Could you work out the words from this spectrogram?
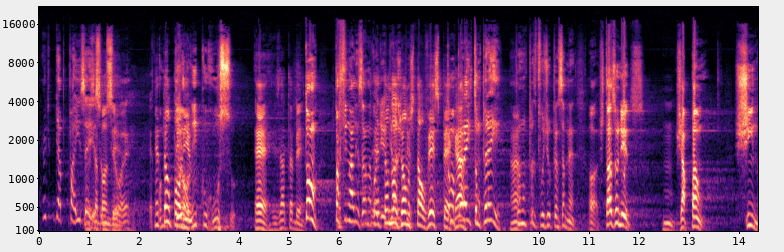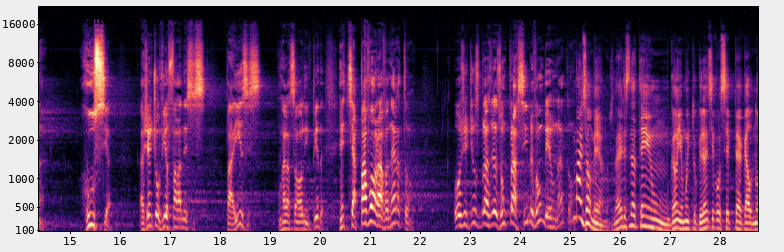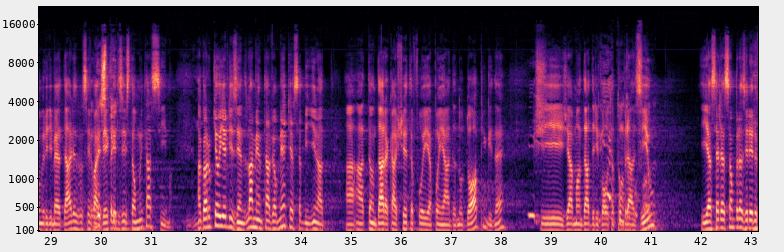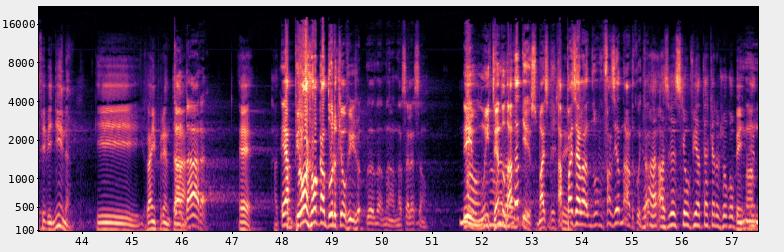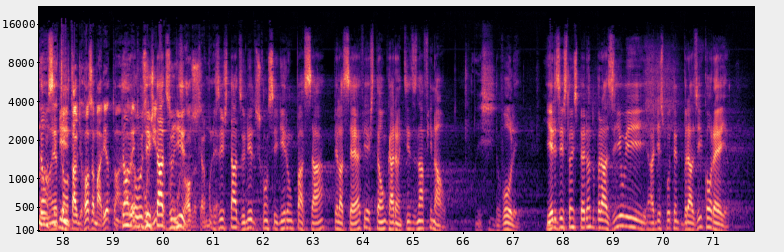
Eu digo, que país é Essa esse? É bandeira. C-O-R. É Então, Paulinho- Olímpico Russo. É, exatamente. Tom, para finalizar de- Então de nós Olimpíada. vamos talvez pegar. Tom, peraí, Tom, peraí. Ah. Para não fugir o pensamento. Ó, Estados Unidos, Hum. Japão, China, Rússia. A gente ouvia falar nesses países com relação à Olimpíada, a gente se apavorava, não era, Tom? Hoje em dia os brasileiros vão para cima e vão mesmo, né, Tom? Mais ou menos, né? Eles ainda têm um ganho muito grande. Se você pegar o número de medalhas, você Eu vai ver que respeito. eles estão muito acima. Agora, o que eu ia dizendo, lamentavelmente, essa menina, a, a Tandara Cacheta, foi apanhada no doping, né? E já mandada de volta é para o Brasil. E a seleção brasileira feminina, que vai enfrentar. Tandara É. é a pior jogadora que eu vi na, na- na seleção. Eu não, entendo ela, nada disso, mas rapaz, ela não fazia nada, coitada. Às vezes que eu vi até que ela jogou bem. Não, então, não, é seguinte, então, tal de Rosa Maria, então, então os bonita, Estados Unidos, os Estados Unidos conseguiram passar pela CF e estão garantidos na final Ixi. do vôlei. E eles estão esperando o Brasil e a disputa entre Brasil e Coreia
